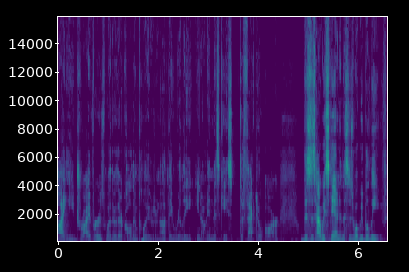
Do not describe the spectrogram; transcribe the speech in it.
i.e., drivers, whether they're called employers or not. They really, you know, in this case, de facto are. This is how we stand, and this is what we believe.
